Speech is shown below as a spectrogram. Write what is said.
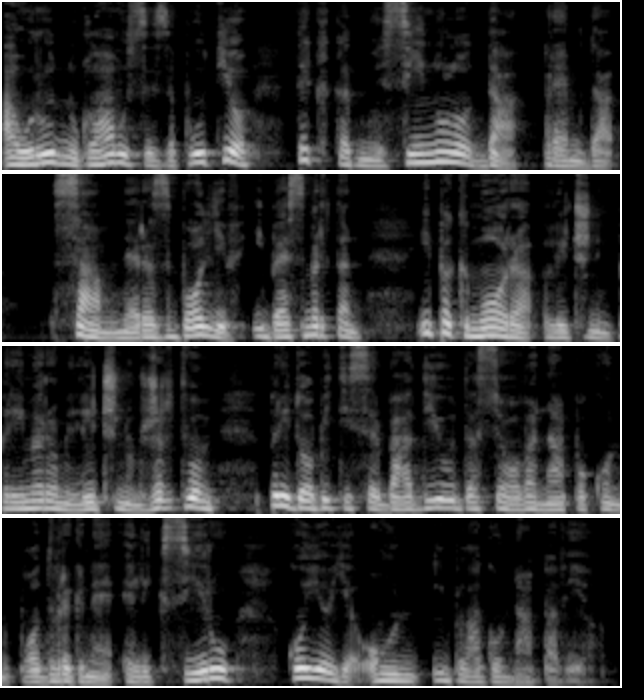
a u rudnu glavu se zaputio tek kad mu je sinulo da, premda sam nerazboljiv i besmrtan, ipak mora ličnim primerom i ličnom žrtvom pridobiti Srbadiju da se ova napokon podvrgne eliksiru koju je on i blago nabavio.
